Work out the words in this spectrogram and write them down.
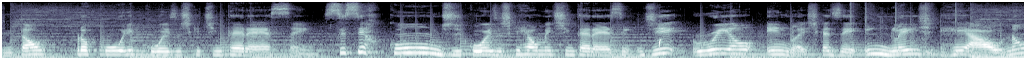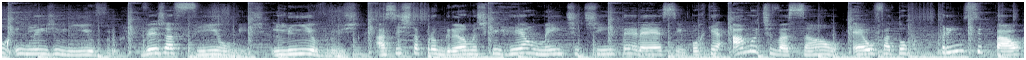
Então, procure coisas que te interessem. Se circunde de coisas que realmente te interessem de real English, quer dizer, inglês real, não inglês de livro. Veja filmes, livros, assista programas que realmente te interessem, porque a motivação é o fator principal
